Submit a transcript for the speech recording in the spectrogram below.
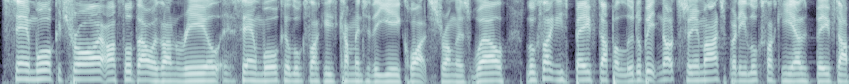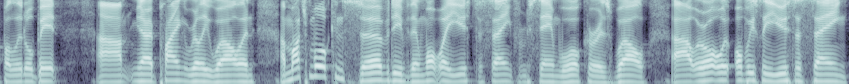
Sam Walker try, I thought that was unreal. Sam Walker looks like he's come into the year quite strong as well. Looks like he's beefed up a little bit, not too much, but he looks like he has beefed up a little bit. Um, you know, playing really well and a much more conservative than what we're used to seeing from Sam Walker as well. Uh, we're obviously used to seeing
